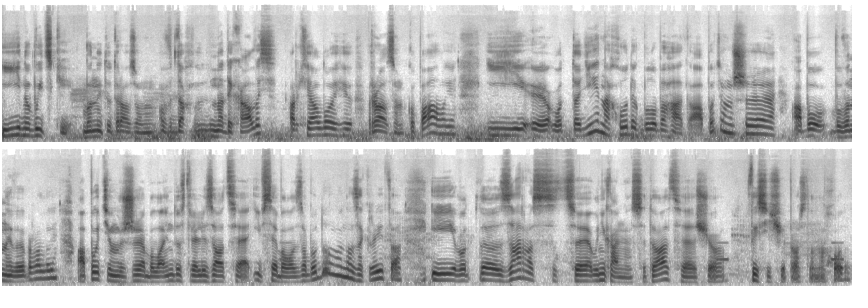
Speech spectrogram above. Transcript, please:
і Новицький. Вони тут разом вдах... надихались археологію, разом копали. І е, от тоді находок було багато. А потім вже або вони вибрали, а потім вже була індустріалізація і все було забудовано, закрито. І от е, зараз це унікальна ситуація, що тисячі просто находок.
